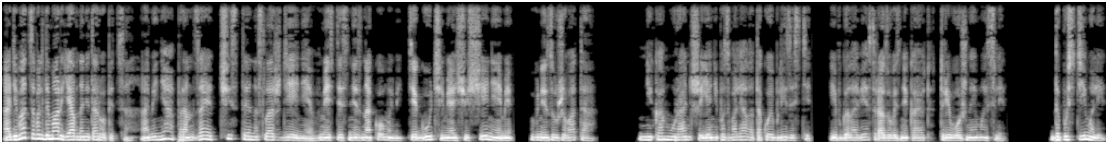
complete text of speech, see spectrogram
Одеваться Вальдемар явно не торопится, а меня пронзает чистое наслаждение вместе с незнакомыми тягучими ощущениями внизу живота. Никому раньше я не позволяла такой близости, и в голове сразу возникают тревожные мысли. Допустимо ли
